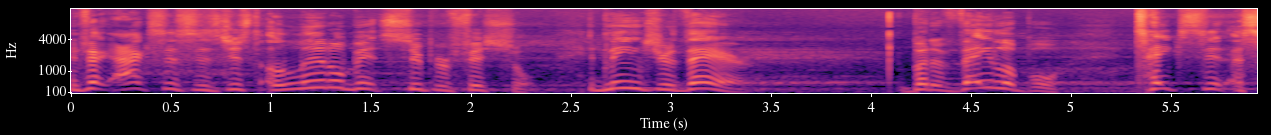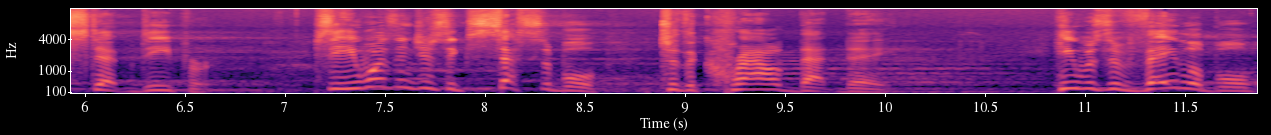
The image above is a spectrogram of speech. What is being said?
In fact, access is just a little bit superficial. It means you're there. But available takes it a step deeper. See, he wasn't just accessible to the crowd that day, he was available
